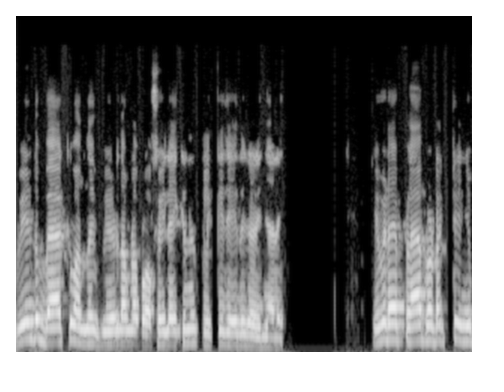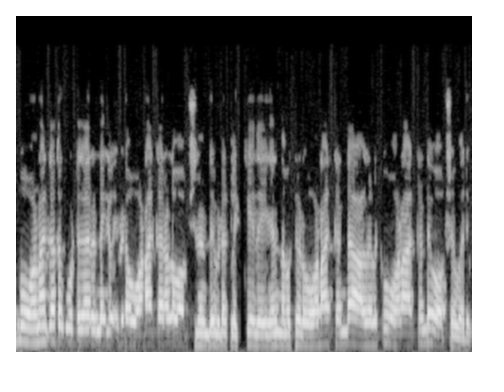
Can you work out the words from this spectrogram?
വീണ്ടും ബാക്ക് വന്ന് വീണ്ടും നമ്മുടെ പ്രൊഫൈലേക്ക് ക്ലിക്ക് ചെയ്ത് കഴിഞ്ഞാൽ ഇവിടെ പ്ലേ പ്രൊട്ടക്റ്റ് ഇനിയിപ്പോൾ ഓണാക്കാത്ത കൂട്ടുകാരുണ്ടെങ്കിൽ ഇവിടെ ഓണാക്കാനുള്ള ഓപ്ഷൻ ഉണ്ട്. ഇവിടെ ക്ലിക്ക് ചെയ്ത് കഴിഞ്ഞാൽ നമുക്ക് ഇവിടെ ഓണാക്കേണ്ട ആളുകൾക്ക് ഓണാക്കേണ്ട ഓപ്ഷൻ വരും.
